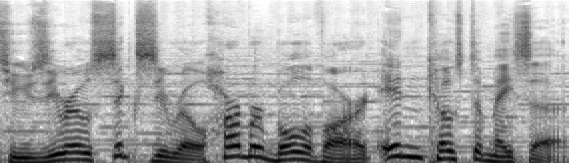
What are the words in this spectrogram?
2060 Harbor Boulevard in Costa Mesa.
